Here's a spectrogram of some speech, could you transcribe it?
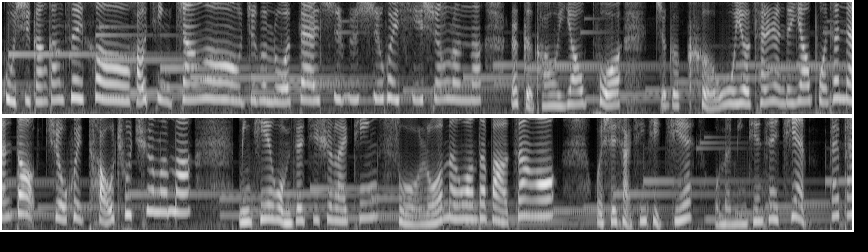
故事刚刚最后好紧张哦，这个罗代是不是会牺牲了呢？而葛考尔妖婆，这个可恶又残忍的妖婆，她难道就会逃出去了吗？明天我们再继续来听所罗门王的宝藏哦。我是小青姐姐，我们明天再见，拜拜。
